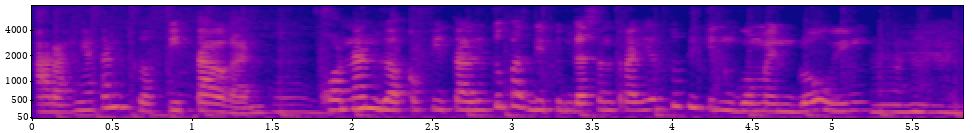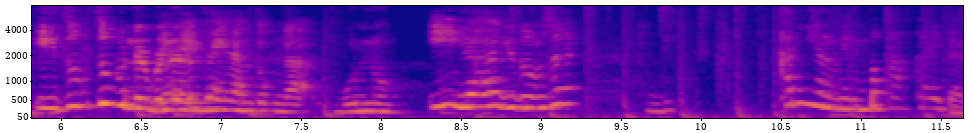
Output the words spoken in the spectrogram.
arahnya kan ke vital kan? Hmm. Conan gak ke vital itu pas di penjelasan terakhir tuh bikin gue mind blowing. Mhm. itu tuh bener-bener aiming kayak untuk nggak bunuh. Iya gitu. Maksudnya di- kan yang nembak Akai kan?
